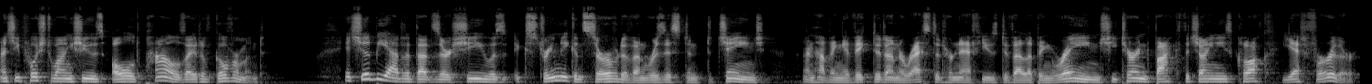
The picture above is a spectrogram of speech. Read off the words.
and she pushed Wang Shu's old pals out of government. It should be added that Cixi was extremely conservative and resistant to change, and having evicted and arrested her nephew's developing reign, she turned back the Chinese clock yet further.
